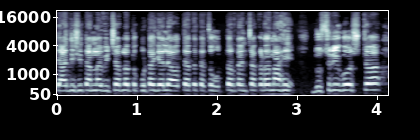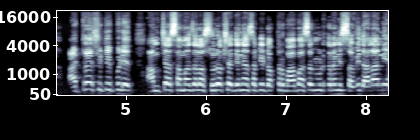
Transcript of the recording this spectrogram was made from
त्या दिवशी त्यांना विचारलं तर कुठं गेल्या होत्या? तर त्याचं उत्तर त्यांच्याकडे नाही. दुसरी गोष्ट अट्रॅसिटी पीडित आमच्या समाजाला सुरक्षा देण्यासाठी डॉक्टर बाबासाहेब आंबेडकरांनी संविधानाने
